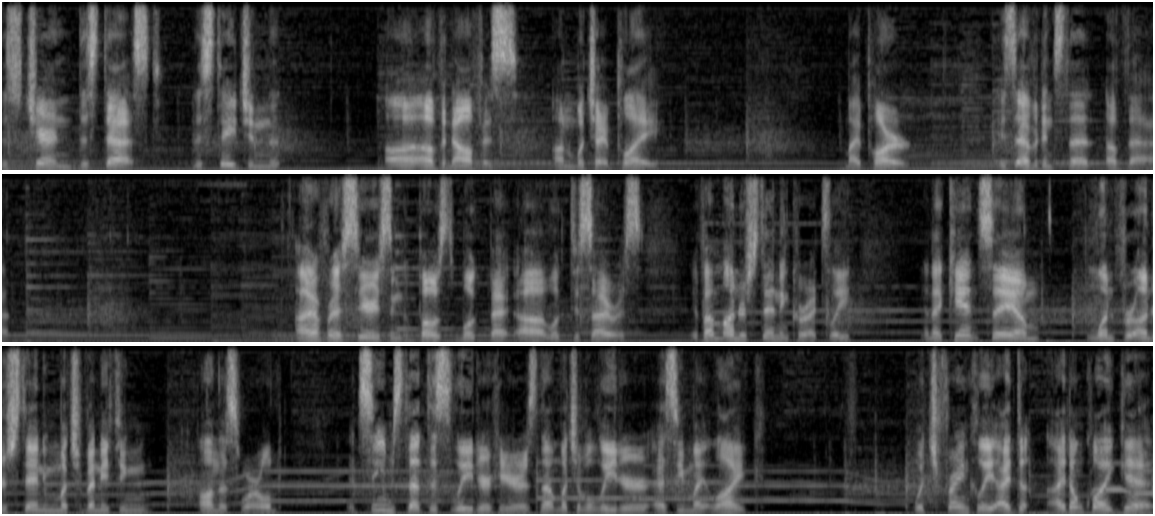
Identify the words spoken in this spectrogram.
This chair and this desk, this stage in the, uh, of an office on which I play, my part, is evidence that of that. I offer a serious and composed look back, uh, look to Cyrus. If I'm understanding correctly, and I can't say I'm one for understanding much of anything on this world, it seems that this leader here is not much of a leader as he might like. Which frankly, I, do, I don't quite get.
